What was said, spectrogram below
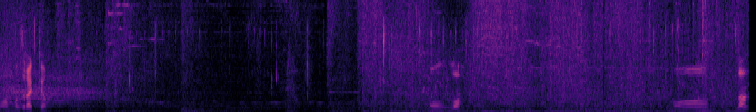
Tamam mızrak diyorum. Allah. Oo, lan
